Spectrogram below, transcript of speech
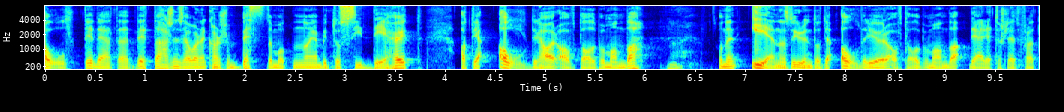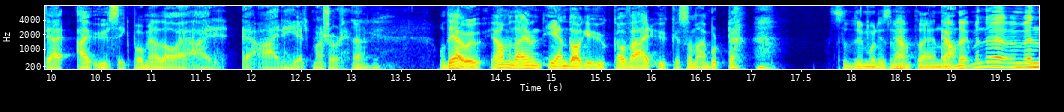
alltid det at Dette her syns jeg var den, kanskje den beste måten når jeg begynte å si det høyt, at jeg aldri har avtale på mandag. Og den eneste grunnen til at jeg aldri gjør avtale på mandag, det er rett og slett for at jeg er usikker på om jeg da er, jeg er helt meg sjøl. Ja, ok. Og det er jo Ja, men det er én dag i uka hver uke som er borte. Så du må liksom Ja, hente deg en ja. dag. Men, men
